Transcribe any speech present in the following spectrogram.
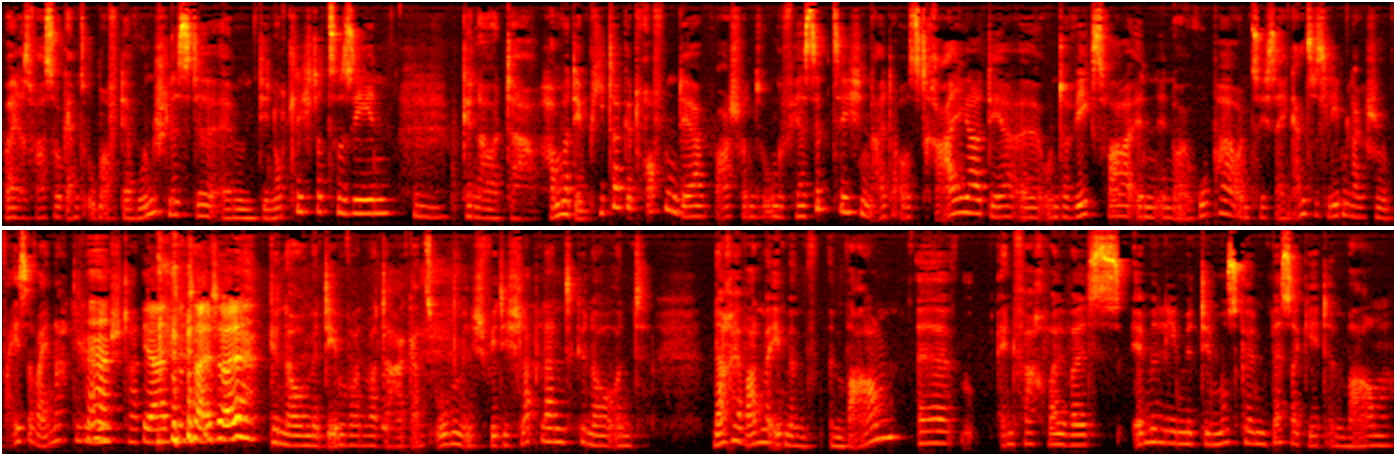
weil das war so ganz oben auf der Wunschliste, ähm, die Nordlichter zu sehen. Hm. Genau, da haben wir den Peter getroffen, der war schon so ungefähr 70, ein alter Australier, der äh, unterwegs war in, in Europa und sich sein ganzes Leben lang schon weiße Weihnachten gewünscht hat. Ja, total toll. Genau, mit dem waren wir da ganz oben in Schwedisch-Lappland, genau. Und nachher waren wir eben im, im Warm, äh, einfach weil es Emily mit den Muskeln besser geht im Warm.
